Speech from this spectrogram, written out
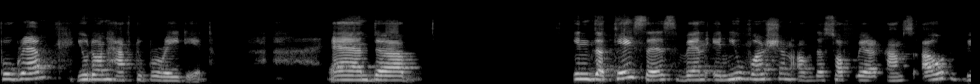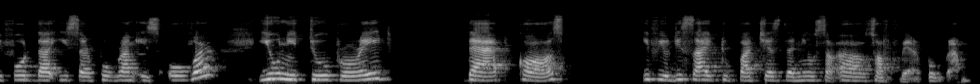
program, you don't have to prorate it. And uh, in the cases when a new version of the software comes out before the ESSER program is over, you need to prorate that cost if you decide to purchase the new uh, software program.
